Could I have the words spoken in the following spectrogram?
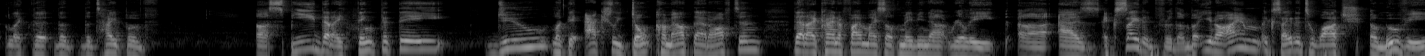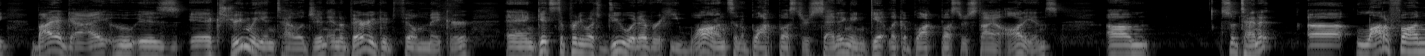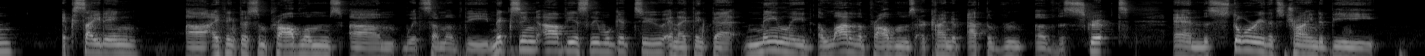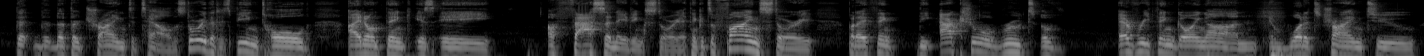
like the the the type of uh speed that I think that they do. Like they actually don't come out that often. That I kind of find myself maybe not really uh as excited for them. But you know, I am excited to watch a movie by a guy who is extremely intelligent and a very good filmmaker and gets to pretty much do whatever he wants in a blockbuster setting and get like a blockbuster style audience. Um, so Tenet, a uh, lot of fun, exciting. Uh, I think there's some problems um, with some of the mixing. Obviously, we'll get to, and I think that mainly a lot of the problems are kind of at the root of the script and the story that's trying to be that that, that they're trying to tell. The story that is being told, I don't think is a a fascinating story. I think it's a fine story, but I think the actual root of everything going on and what it's trying to,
